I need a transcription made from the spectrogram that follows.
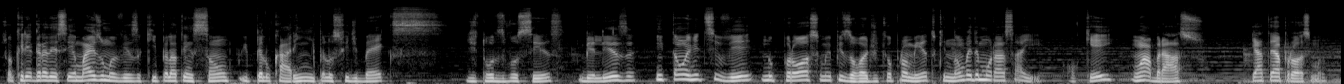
Só queria agradecer mais uma vez aqui pela atenção e pelo carinho e pelos feedbacks de todos vocês, beleza? Então a gente se vê no próximo episódio, que eu prometo que não vai demorar a sair, ok? Um abraço e até a próxima.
